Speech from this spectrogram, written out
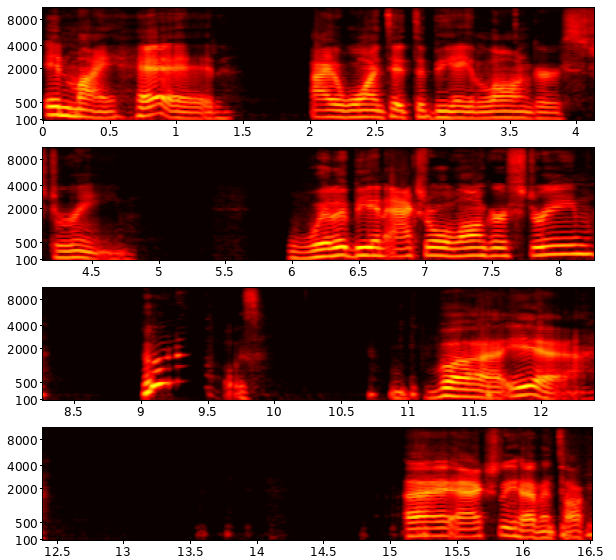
in my head I want it to be a longer stream. Will it be an actual longer stream? Who knows? But yeah. I actually haven't talked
